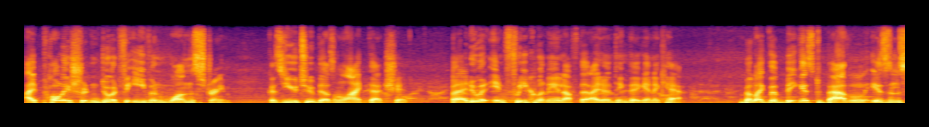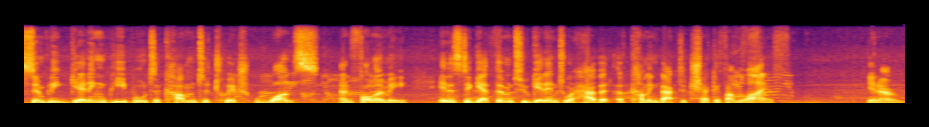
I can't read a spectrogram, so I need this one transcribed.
I probably shouldn't do it for even one stream, because YouTube doesn't like that shit. But I do it infrequently enough that I don't think they're gonna care. But like the biggest battle isn't simply getting people to come to Twitch once and follow me. It is to get them to get into a habit of coming back to check if I'm live. You know?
